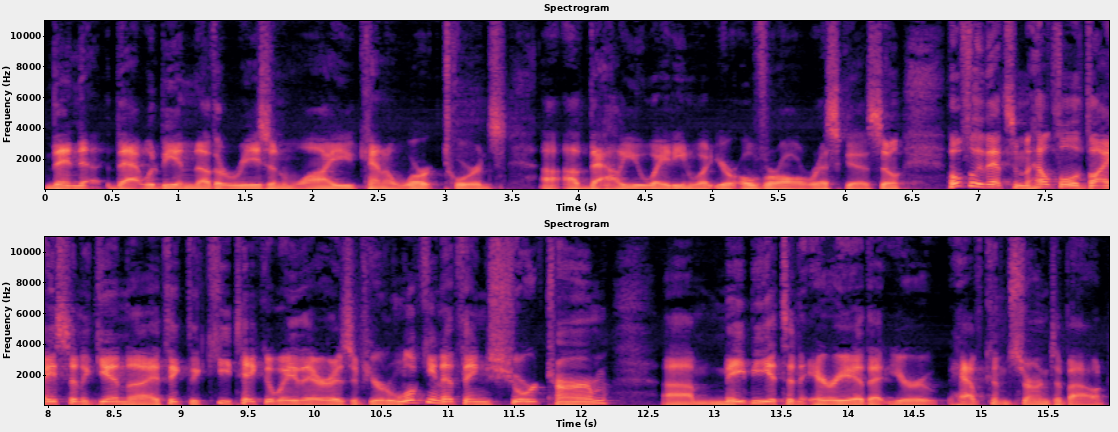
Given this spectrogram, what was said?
then that would be another reason why you kind of work towards uh, evaluating what your overall risk is. So hopefully that's some helpful advice. And again, I think the key takeaway there is if you're looking at things short term. Um, maybe it's an area that you have concerns about.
